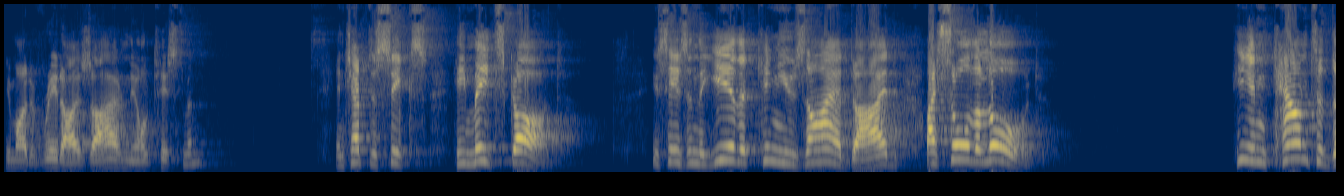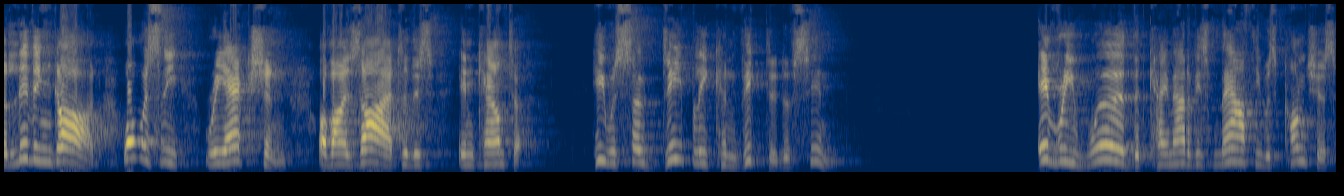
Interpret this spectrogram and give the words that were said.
You might have read Isaiah in the Old Testament. In chapter 6, he meets God. He says, In the year that King Uzziah died, I saw the Lord. He encountered the living God. What was the reaction of Isaiah to this encounter? He was so deeply convicted of sin. Every word that came out of his mouth, he was conscious,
